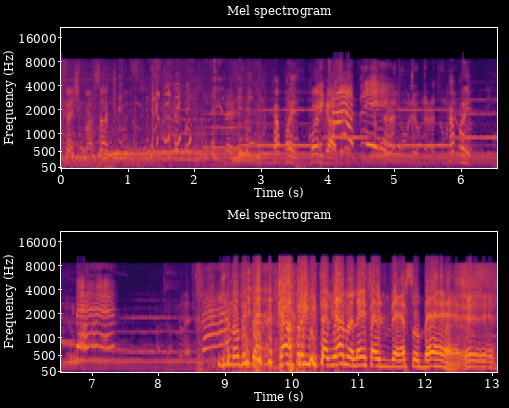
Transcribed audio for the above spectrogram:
Chi fece? Ma sa che Capre, quali Capre. Capre. Beh. Gli hanno detto capra in italiano e lei fa il verso beh. eh.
